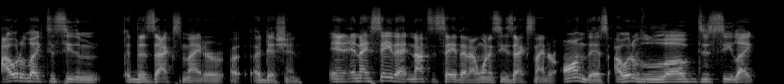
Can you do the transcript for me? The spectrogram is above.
I would have liked to see them the Zack Snyder uh, edition. And and I say that not to say that I want to see Zack Snyder on this. I would have loved to see like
